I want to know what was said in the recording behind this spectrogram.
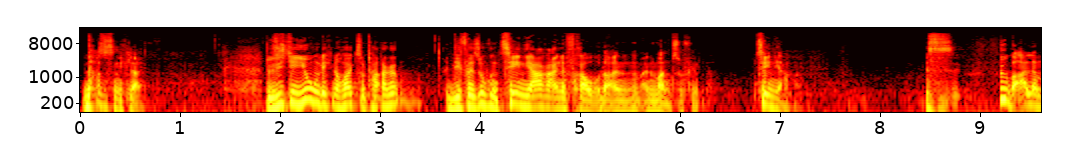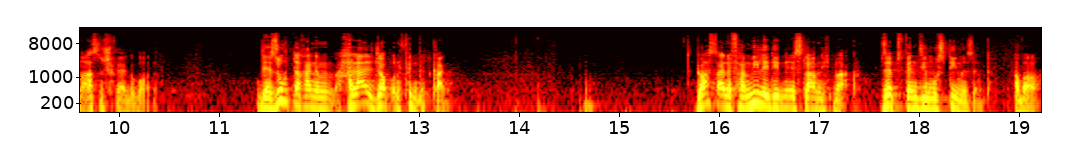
Das ist nicht leicht. Du siehst die Jugendlichen heutzutage, die versuchen zehn Jahre eine Frau oder einen, einen Mann zu finden. Zehn Jahre. Es ist über alle Maßen schwer geworden. Der sucht nach einem Halal-Job und findet keinen. Du hast eine Familie, die den Islam nicht mag, selbst wenn sie Muslime sind. Aber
